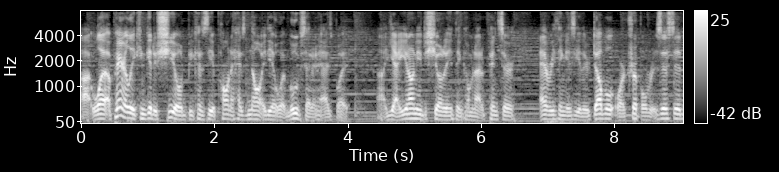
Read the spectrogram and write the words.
Uh, well, apparently can get a shield because the opponent has no idea what moveset it has, but, uh, yeah, you don't need to shield anything coming out of Pinsir. Everything is either double or triple resisted.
